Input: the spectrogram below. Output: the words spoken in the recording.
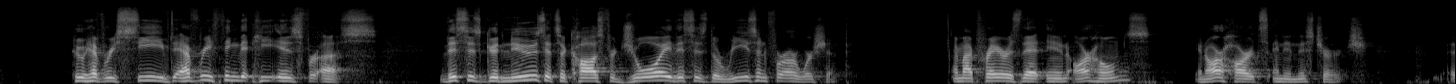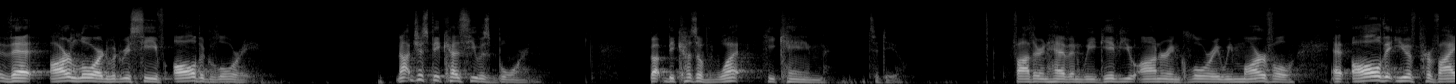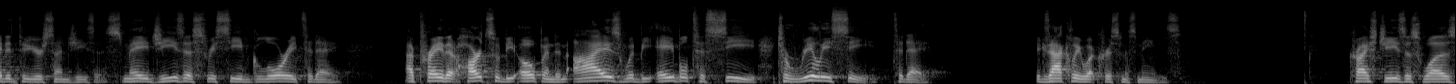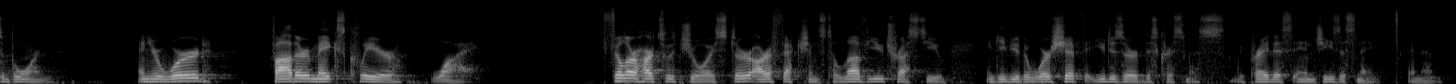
who have received everything that He is for us. This is good news. It's a cause for joy. This is the reason for our worship. And my prayer is that in our homes, in our hearts, and in this church, that our Lord would receive all the glory, not just because He was born, but because of what He came to do. Father in heaven, we give you honor and glory. We marvel at all that you have provided through your Son, Jesus. May Jesus receive glory today. I pray that hearts would be opened and eyes would be able to see, to really see today exactly what Christmas means. Christ Jesus was born, and your word, Father, makes clear why. Fill our hearts with joy, stir our affections to love you, trust you, and give you the worship that you deserve this Christmas. We pray this in Jesus' name. Amen.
